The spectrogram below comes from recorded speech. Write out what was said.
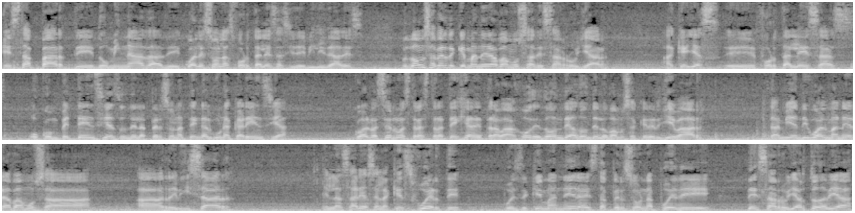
esta parte dominada de cuáles son las fortalezas y debilidades, pues vamos a ver de qué manera vamos a desarrollar aquellas eh, fortalezas o competencias donde la persona tenga alguna carencia, cuál va a ser nuestra estrategia de trabajo, de dónde a dónde lo vamos a querer llevar. También de igual manera vamos a, a revisar en las áreas en las que es fuerte, pues de qué manera esta persona puede desarrollar todavía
